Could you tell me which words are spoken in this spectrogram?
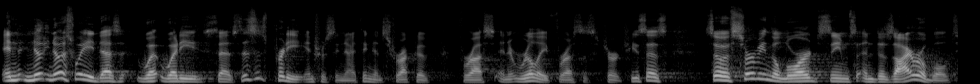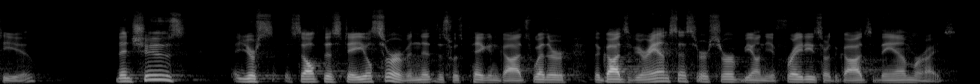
And notice what he does, what, what he says. This is pretty interesting, I think instructive for us, and it really for us as a church. He says, so if serving the Lord seems undesirable to you, then choose yourself this day you'll serve. And this was pagan gods, whether the gods of your ancestors served beyond the Euphrates or the gods of the Amorites,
